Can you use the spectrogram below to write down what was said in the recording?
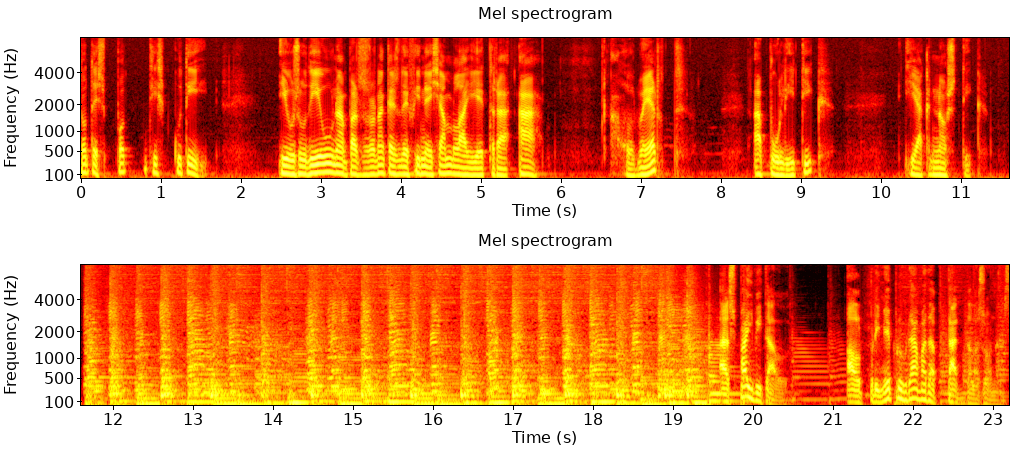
tot es pot discutir. I us ho diu una persona que es defineix amb la lletra A. Albert, apolític i agnòstic. Espai Vital, el primer programa adaptat de les zones.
